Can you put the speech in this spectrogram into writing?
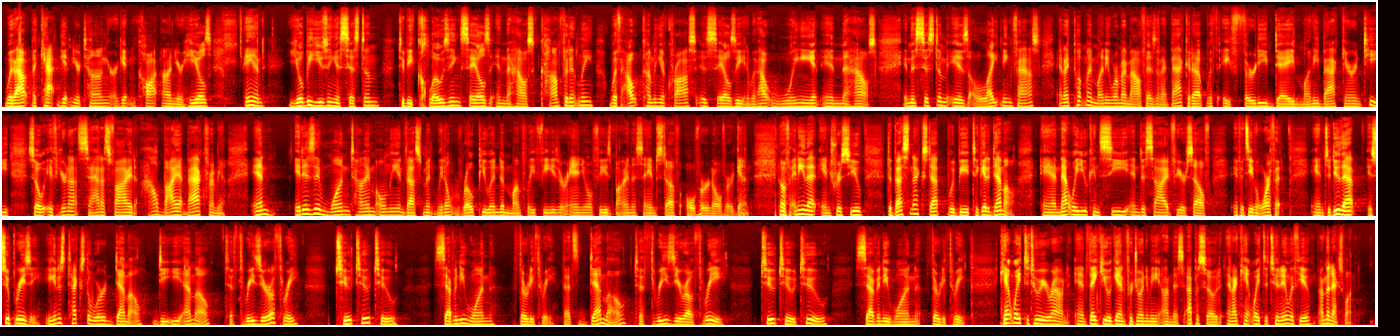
without the cat getting your tongue or getting caught on your heels. And you'll be using a system to be closing sales in the house confidently without coming across as salesy and without winging it in the house. And the system is lightning fast, and I put my money where my mouth is and I back it up with a 30 day money back guarantee. So if you're not satisfied, I'll buy it back from you. And it is a one time only investment. We don't rope you into monthly fees or annual fees buying the same stuff over and over again. Now, if any of that interests you, the best next step would be to get a demo. And that way you can see and decide for yourself if it's even worth it. And to do that is super easy. You can just text the word demo, D E M O, to 303 222 7133. That's demo to 303 222 7133. Can't wait to tour you around. And thank you again for joining me on this episode. And I can't wait to tune in with you on the next one.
